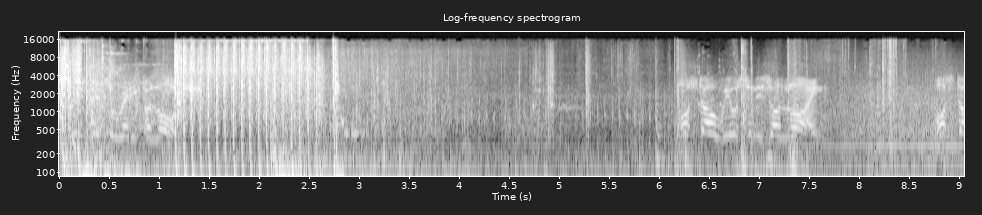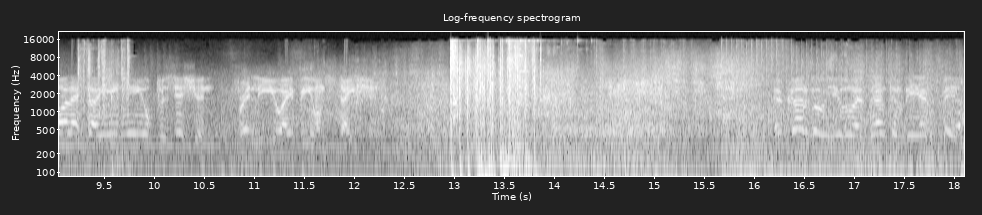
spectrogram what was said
Cruise missile ready for launch. Hostile Wheelson is online. Hostile SAE near your position. Friendly UAV on station. A cargo helo has entered the airspace.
